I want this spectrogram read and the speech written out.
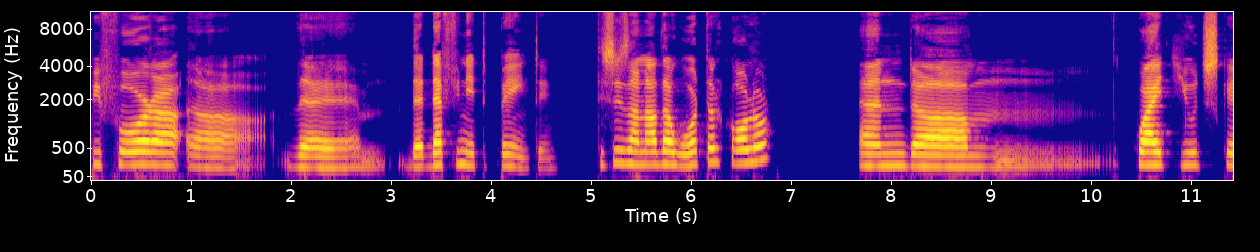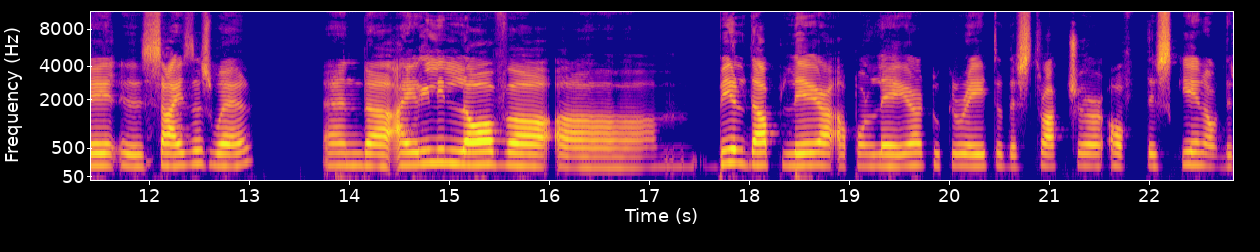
before uh, the, the definite painting. This is another watercolor and um, quite huge scale uh, size as well. And uh, I really love uh, um, build up layer upon layer to create the structure of the skin of the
